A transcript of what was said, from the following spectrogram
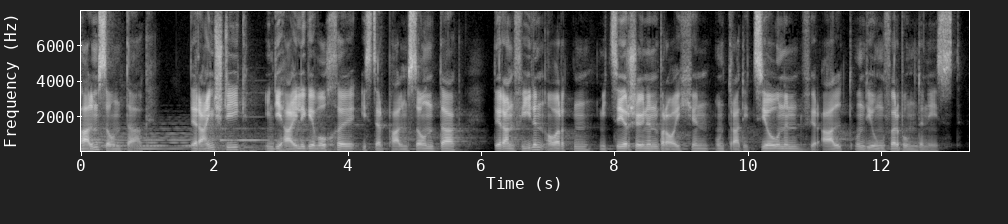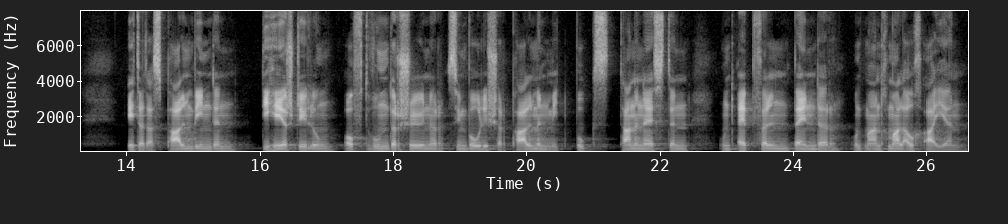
Palmsonntag. Der Einstieg in die heilige Woche ist der Palmsonntag, der an vielen Orten mit sehr schönen Bräuchen und Traditionen für alt und jung verbunden ist. Etwa das Palmbinden, die Herstellung oft wunderschöner symbolischer Palmen mit Buchs, Tannenästen und Äpfeln, Bänder und manchmal auch Eiern.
